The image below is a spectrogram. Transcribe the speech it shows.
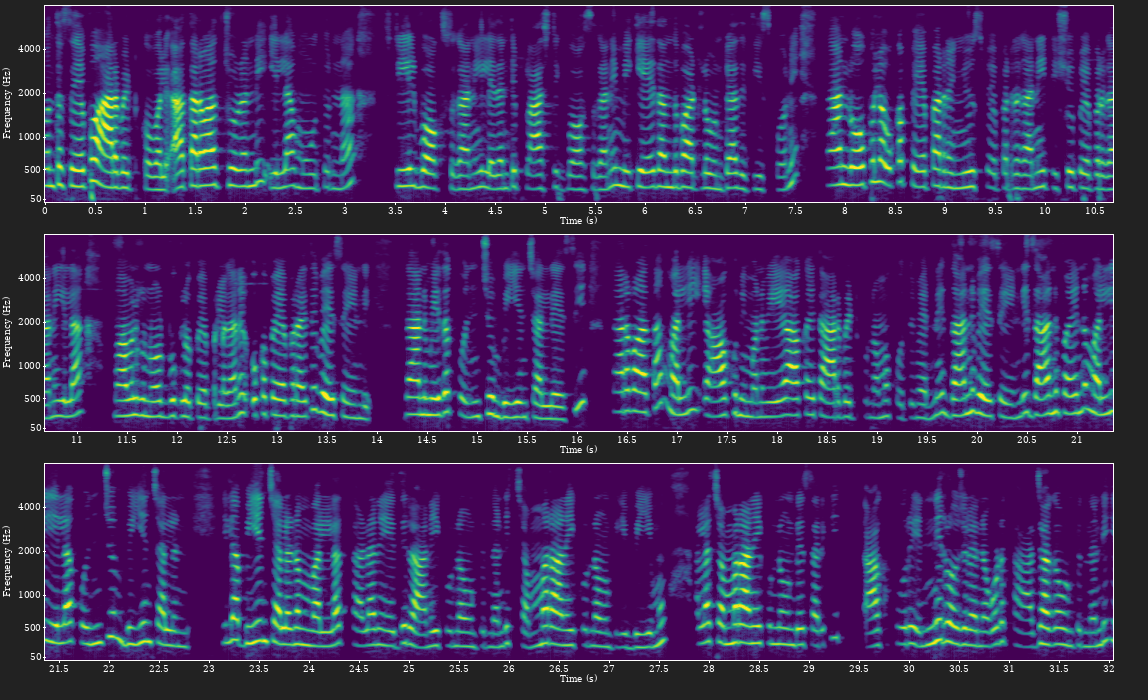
కొంతసేపు ఆరబెట్టుకోవాలి. ఆ తర్వాత చూడండి ఇలా మూతున్న స్టీల్ బాక్స్ కానీ లేదంటే ప్లాస్టిక్ బాక్స్ కానీ మీకు ఏది అందుబాటులో ఉంటే అది తీసుకొని, దాని లోపల ఒక పేపర్‌ని న్యూస్ పేపర్ కానీ టిష్యూ పేపర్ కానీ ఇలా మామూలుగా నోట్‌బుక్‌లో పేపర్‌లు కానీ ఒక పేపర్ అయితే వేసేయండి. దాని మీద కొంచెం బియ్యం చల్లేసి, తర్వాత మళ్ళీ ఆకుని మనం ఏ ఆకు అయితే ఆరబెట్టుకున్నామో కొత్తిమీరని దాన్ని వేసేయండి. దానిపైన మళ్ళీ ఇలా కొంచెం బియ్యం చల్లండి. ఇలా బియ్యం చల్లడం వల్ల తడ అనేది రానీయకుండా ఉంటుందండి. చెమ్మ రానీయకుండా ఉంటుంది ఈ బియ్యము. అలా చెమ్మ రానీయకుండా ఉండేసరికి ఆకు ఆకుకూర ఎన్ని రోజులైనా కూడా తాజాగా ఉంటుందండి.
